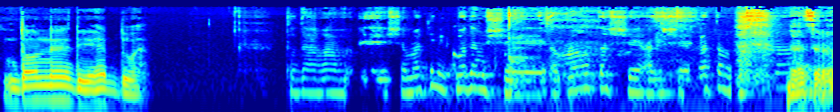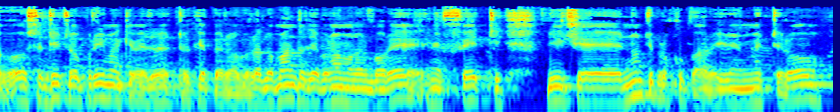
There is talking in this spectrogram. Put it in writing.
Donne di Heb 2. Grazie, avevo sentito prima che avete detto che però la domanda di Abramo del Boré in effetti dice non ti preoccupare, li metterò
